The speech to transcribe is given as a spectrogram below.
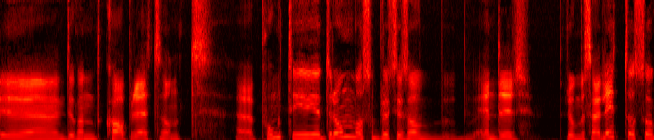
eh, Du kan kapre et sånt eh, punkt i et rom, og så plutselig så endrer rommet seg litt, og så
